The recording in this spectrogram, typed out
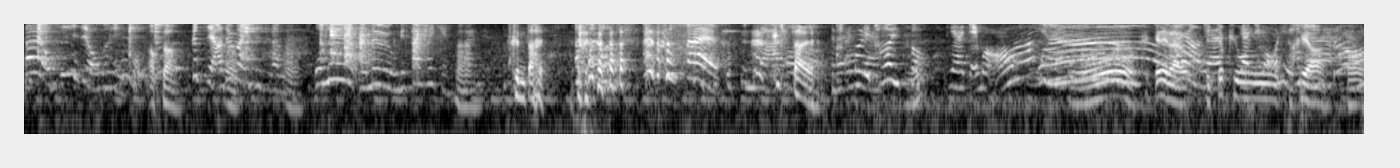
딸 없으시지 어머니? 없어. 그치 아들만 어. 있으시잖아. 어. 오늘 오늘 우리 딸 할게. 아, 딸. 큰 딸. 딸. 큰 딸. 할 말이 다 있어. Gà chạy bộ á Ồ, cái này là chạy bộ thì 닭이야. 어.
